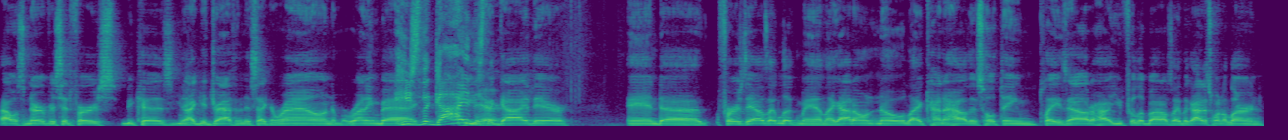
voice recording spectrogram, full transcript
I was nervous at first because you know I get drafted in the second round. I'm a running back. He's the guy He's there. the guy there. And uh, first day I was like, look, man, like I don't know like kind of how this whole thing plays out or how you feel about it. I was like, look, I just want to learn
